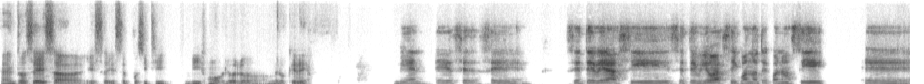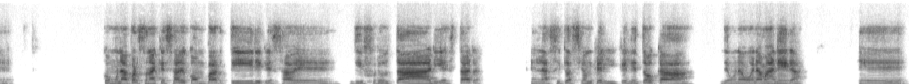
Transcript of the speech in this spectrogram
Entonces esa, ese, ese positivismo lo, lo, me lo quedé. Bien, eh, se, se, se te ve así, se te vio así cuando te conocí, eh, como una persona que sabe compartir y que sabe disfrutar y estar en la situación que, le toca de una buena manera. Eh,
